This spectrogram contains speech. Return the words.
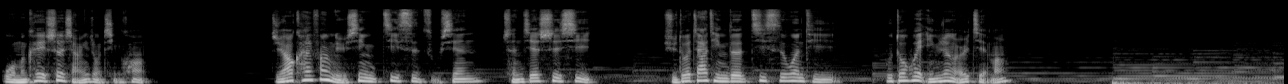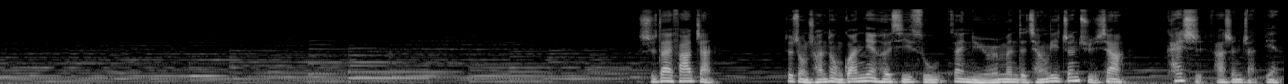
我们可以设想一种情况。只要开放女性祭祀祖先、承接世系，许多家庭的祭祀问题不都会迎刃而解吗？时代发展，这种传统观念和习俗在女儿们的强力争取下开始发生转变。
